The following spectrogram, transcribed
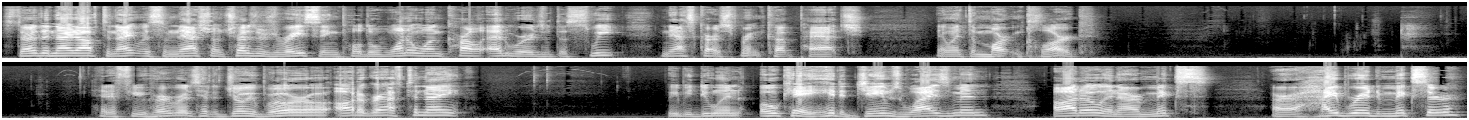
Started the night off tonight with some National Treasures Racing. Pulled a 101 Carl Edwards with a sweet NASCAR Sprint Cup patch. Then went to Martin Clark. Hit a few Herberts. Hit a Joey Burrow autograph tonight. We be doing okay. Hit a James Wiseman auto in our mix, our hybrid mixer.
